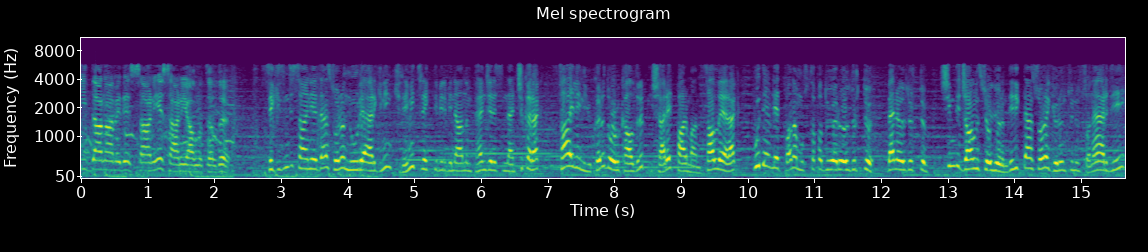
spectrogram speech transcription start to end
iddianamede saniye saniye anlatıldı. 8. saniyeden sonra Nuri Ergin'in kiremit renkli bir binanın penceresinden çıkarak sağ elini yukarı doğru kaldırıp işaret parmağını sallayarak bu devlet bana Mustafa Duyar'ı öldürttü. Ben öldürttüm. Şimdi canlı söylüyorum dedikten sonra görüntünün sona erdiği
